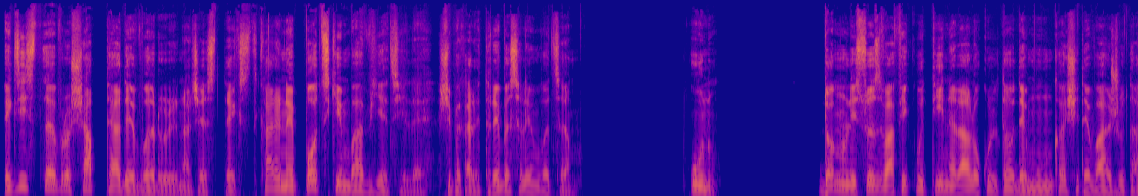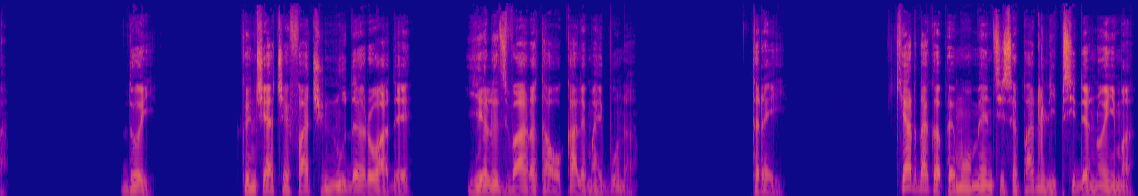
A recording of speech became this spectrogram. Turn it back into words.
Există vreo șapte adevăruri în acest text care ne pot schimba viețile și pe care trebuie să le învățăm. 1. Domnul Isus va fi cu tine la locul tău de muncă și te va ajuta. 2. Când ceea ce faci nu dă roade, El îți va arăta o cale mai bună. 3. Chiar dacă pe moment ți se pare lipsit de noimă,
